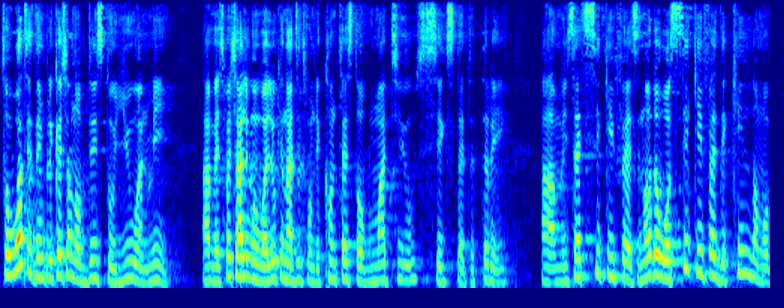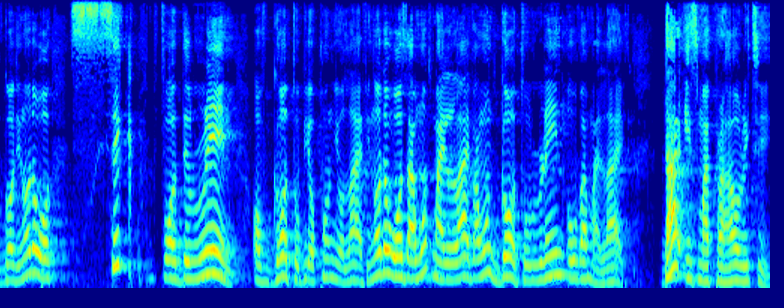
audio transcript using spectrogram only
So, what is the implication of this to you and me? Um, especially when we're looking at it from the context of Matthew 6 33. Um, he said, Seek ye first. In other words, seek ye first the kingdom of God. In other words, seek for the reign of God to be upon your life. In other words, I want my life, I want God to reign over my life. That is my priority.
